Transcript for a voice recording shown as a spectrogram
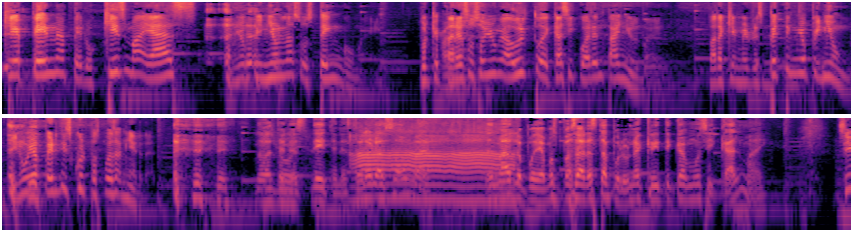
qué pena, pero kiss my ass. Mi opinión la sostengo, man. Porque para eso soy un adulto de casi 40 años, man. Para que me respeten mi opinión. Y no voy a pedir disculpas por esa mierda. No, tenés, sí, tenés toda la razón, Ah. mae. Es más, lo podíamos pasar hasta por una crítica musical, mae. Sí,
